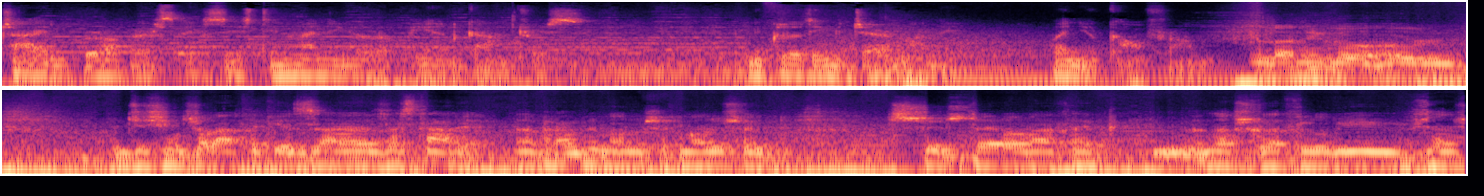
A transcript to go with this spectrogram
Child brothels exist in many European countries, including Germany, when you come from. Dla niego dziesięciolatek jest za, za stary. Naprawdę maluszek, maluszek 3-4-latek na przykład lubi wziąć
